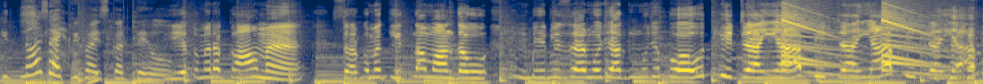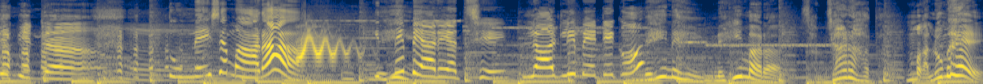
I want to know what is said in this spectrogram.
कितना सैक्रिफाइस करते हो। ये तो मेरा काम है। सर को मैं कितना मानता हूँ। फिर भी सर मुझे आज मुझे बहुत पीटा यहाँ पीटा यहाँ पीटा। यहाँ भी पीटा तुमने इसे मारा? कितने प्यारे अच्छे। लाडली बेटे को? नहीं नहीं नहीं मारा। समझा रहा था। मालूम है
